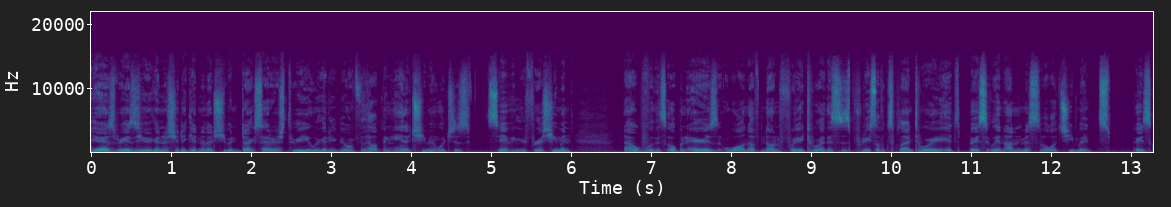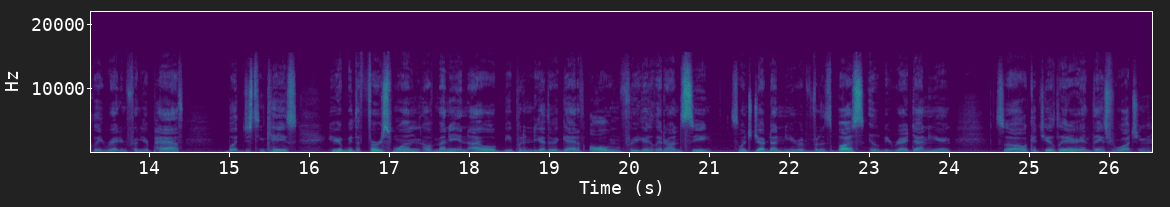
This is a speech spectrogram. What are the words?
guys, Razor here. Gonna show to get another achievement in Darksiders 3. We're gonna be going for the Helping Hand achievement, which is saving your first human. Now, hopefully, this open area is well enough known for you to where this is pretty self-explanatory. It's basically an unmissable achievement. It's basically right in front of your path. But just in case, here will be the first one of many, and I will be putting together a guide of all of them for you guys later on to see. So once you drop down here right in front of this bus, it'll be right down here. So I'll catch you guys later, and thanks for watching.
